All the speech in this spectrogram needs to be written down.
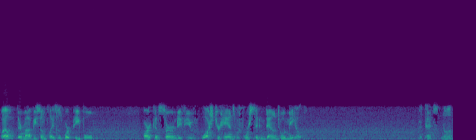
Well, there might be some places where people aren't concerned if you've washed your hands before sitting down to a meal. But that's not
